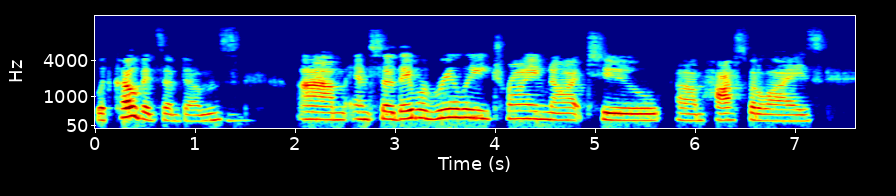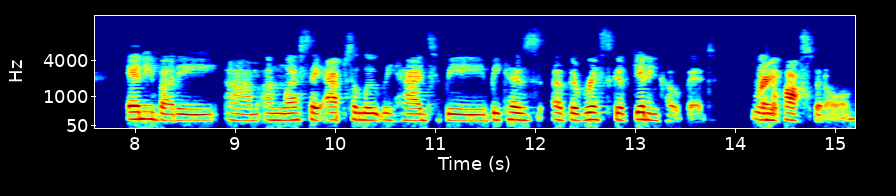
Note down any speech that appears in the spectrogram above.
with COVID symptoms. Mm-hmm. Um, and so they were really trying not to um, hospitalize anybody um, unless they absolutely had to be because of the risk of getting COVID right. in the hospital.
